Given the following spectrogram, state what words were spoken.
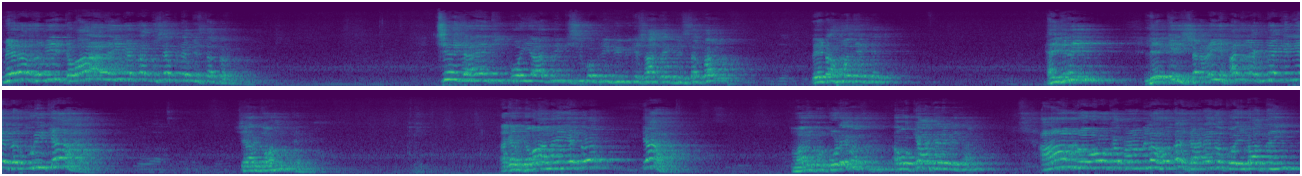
मेरा ज़मीन गवारा नहीं करता, उसे अपने बिस्तर पर चे जाए कि कोई आदमी किसी को अपनी बीवी के साथ एक बिस्तर पर लेटा हुआ देख ले। है कि नहीं? लेकिन शरई हल रखने के लिए ज़रूरी क्या है? चार गवाह अगर गवाह नहीं है तो क्या तुम्हारे ऊपर कोड़े बस अब वो क्या करे बेटा? आम लोगों का मामला होता जाने तो कोई बात नहीं।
